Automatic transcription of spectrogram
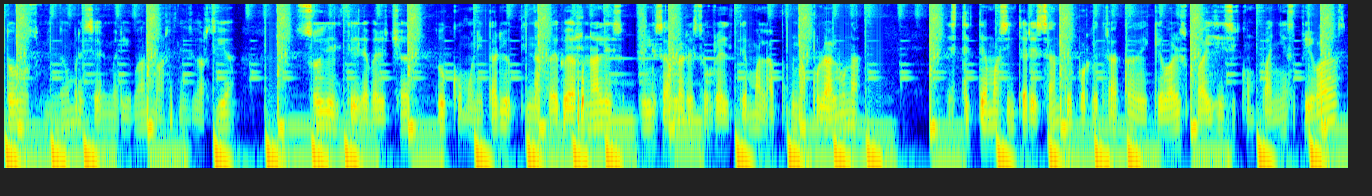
todos, mi nombre es Elmer Iván Martínez García, soy del teleberchato comunitario Tinaja de Bernales. Hoy les hablaré sobre el tema La pugna por la luna. Este tema es interesante porque trata de que varios países y compañías privadas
